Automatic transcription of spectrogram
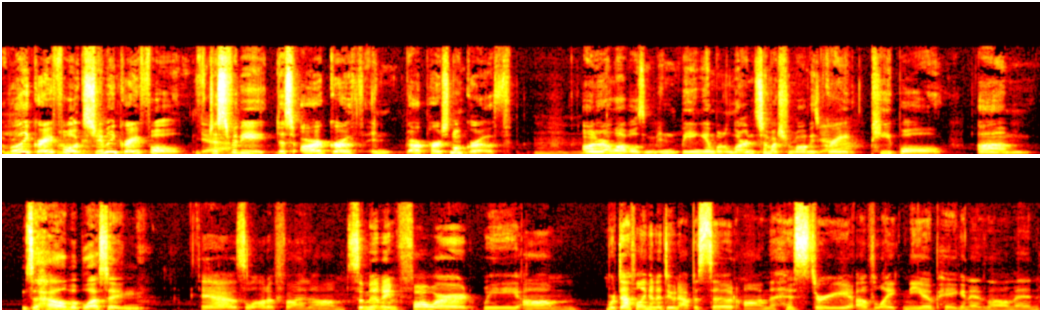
really grateful, extremely grateful, Yeah. just for the just our growth and our personal growth Mm-hmm. on our levels and, being able to learn so much from all these Yeah. great people. Um, it's a hell of a blessing. Yeah, it was a lot of fun. Um, so moving forward, we um, we're definitely going to do an episode on the history of like neo paganism and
